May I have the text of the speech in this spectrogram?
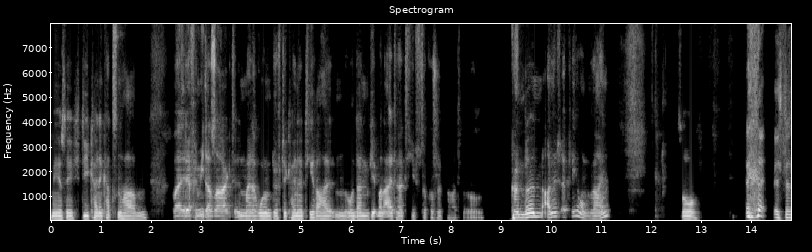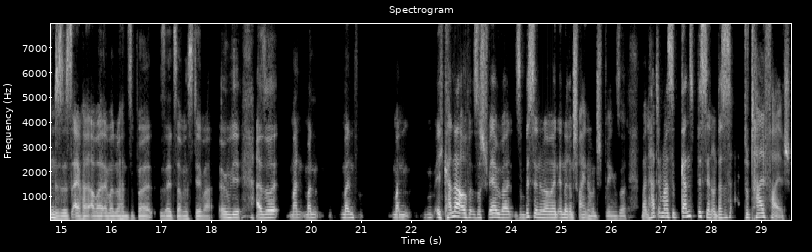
mäßig, die keine Katzen haben, weil der Vermieter sagt, in meiner Wohnung dürft ihr keine Tiere halten und dann geht man alternativ zur Kuschelparty. Könnten alles Erklärungen sein. So. Ich finde, es ist einfach aber immer noch ein super seltsames Thema. Irgendwie, also man, man, man, man, ich kann da auch so schwer über, so ein bisschen über meinen inneren Schweinehund springen. So, man hat immer so ganz bisschen, und das ist total falsch,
